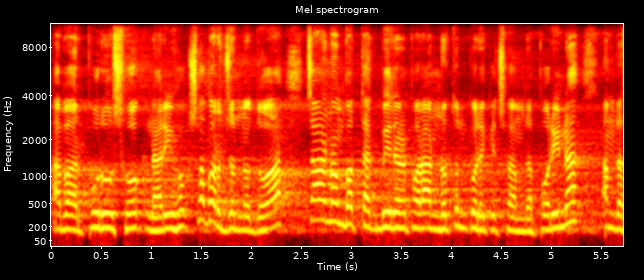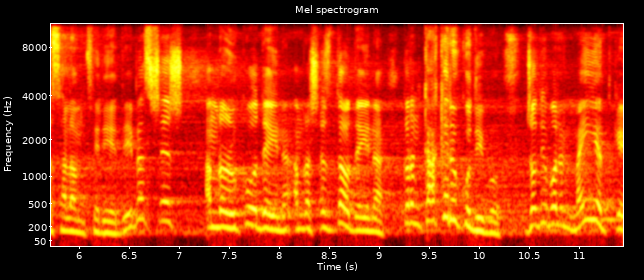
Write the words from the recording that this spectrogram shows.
আবার পুরুষ হোক, নারী হোক, সবার জন্য দোয়া। চার নম্বর তাকবীরের পর আর নতুন করে কিছু আমরা পড়ি না, আমরা সালাম ফিরিয়ে দিই। ব্যাস শেষ, আমরা রুকুও দেই না। আমরা সেজদাও দেই না। কারণ কাকে রুকু দিব? যদি বলেন মাইয়েতকে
